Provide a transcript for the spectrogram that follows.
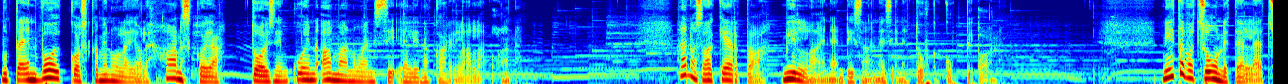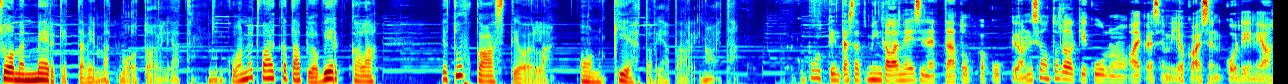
mutta en voi, koska minulla ei ole hanskoja, toisin kuin amanuenssi Elina Karilalla on. Hän osaa kertoa, millainen design-esine tuhkakuppi on. Niitä ovat suunnitelleet Suomen merkittävimmät muotoilijat, niin kuin nyt vaikka Tapio Virkkala, ja tuhkaastioilla on kiehtovia tarinoita. Kun puhuttiin tästä, että minkälainen esine tämä tuhkakuppi on, niin se on todellakin kuulunut aikaisemmin jokaisen kodin ja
